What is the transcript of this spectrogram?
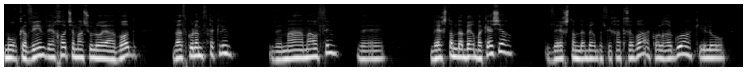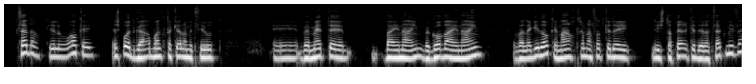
מורכבים, ויכול להיות שמשהו לא יעבוד, ואז כולם מסתכלים, ומה עושים, ו, ואיך שאתה מדבר בקשר, זה איך שאתה מדבר בשיחת חברה, הכל רגוע, כאילו, בסדר, כאילו, אוקיי, יש פה אתגר, בוא נסתכל על המציאות uh, באמת uh, בעיניים, בגובה העיניים, אבל נגיד אוקיי, מה אנחנו צריכים לעשות כדי להשתפר, כדי לצאת מזה?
